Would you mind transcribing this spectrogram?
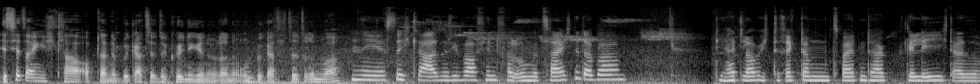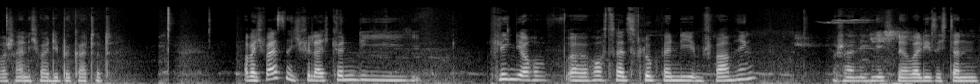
Ist jetzt eigentlich klar, ob da eine begattete Königin oder eine unbegattete drin war? Nee, ist nicht klar. Also die war auf jeden Fall ungezeichnet, aber die hat, glaube ich, direkt am zweiten Tag gelegt. Also wahrscheinlich war die begattet. Aber ich weiß nicht, vielleicht können die. Fliegen die auch auf äh, Hochzeitsflug, wenn die im Schwarm hängen? Wahrscheinlich nicht, ne? weil die sich dann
